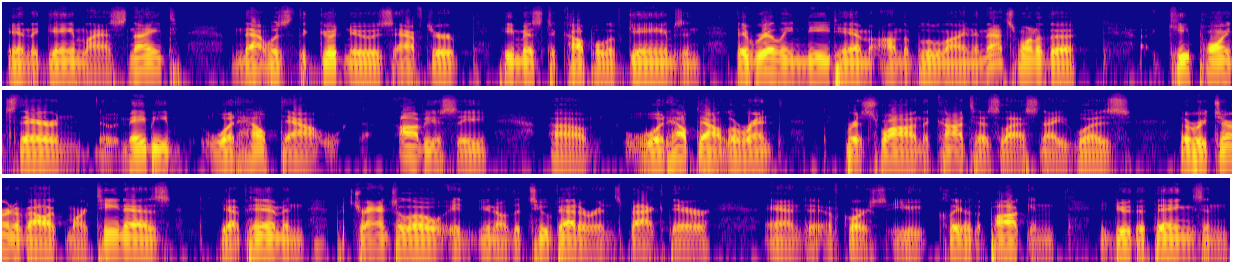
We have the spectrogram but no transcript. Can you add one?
in the game last night. And that was the good news after he missed a couple of games, and they really need him on the blue line. And that's one of the key points there, and maybe what helped out, obviously, uh, what helped out Laurent Brossoit in the contest last night was the return of Alec Martinez. You have him and Pietrangelo, you know, the two veterans back there and uh, of course you clear the puck and you do the things and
